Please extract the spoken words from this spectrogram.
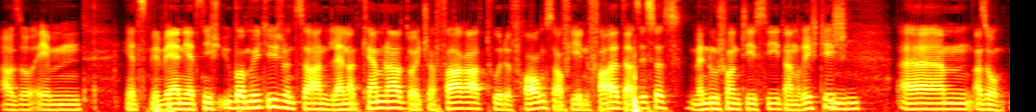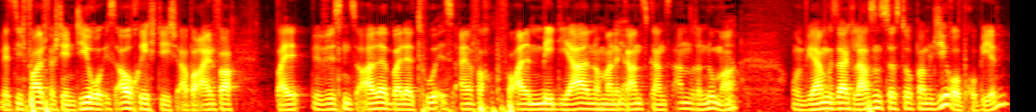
Also eben jetzt, wir wären jetzt nicht übermütig und sagen, Leonard Kemner, deutscher Fahrer, Tour de France, auf jeden Fall, das ist es. Wenn du schon GC, dann richtig. Mhm. Ähm, also jetzt nicht falsch verstehen, Giro ist auch richtig, aber einfach, bei, wir wissen es alle, bei der Tour ist einfach vor allem medial nochmal eine ja. ganz, ganz andere Nummer. Und wir haben gesagt, lass uns das doch beim Giro probieren.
